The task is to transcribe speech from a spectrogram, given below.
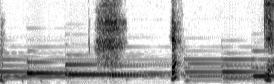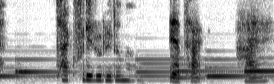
ja. Ja. Tak fordi du lyttede med. Ja, tak. Hej.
